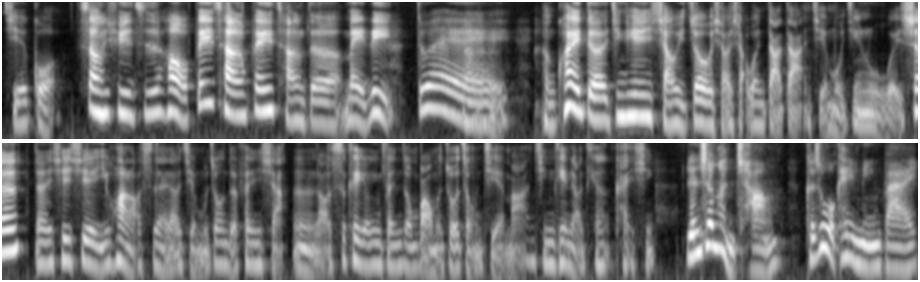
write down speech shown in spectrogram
结果上去之后，非常非常的美丽。对。很快的，今天小宇宙小小问大大节目进入尾声。那谢谢怡化老师来到节目中的分享。嗯，老师可以用一分钟帮我们做总结吗？今天聊天很开心。人生很长，可是我可以明白，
